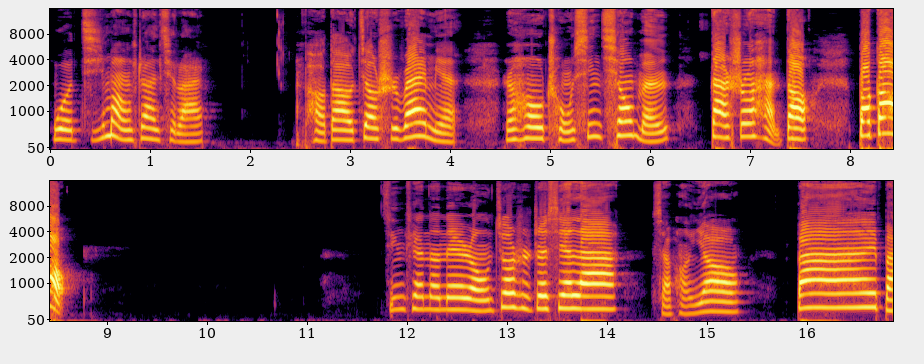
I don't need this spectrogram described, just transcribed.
我急忙站起来，跑到教室外面，然后重新敲门，大声喊道：“报告！”今天的内容就是这些啦。小朋友，拜拜。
